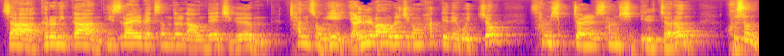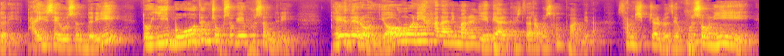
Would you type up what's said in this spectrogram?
자, 그러니까 이스라엘 백성들 가운데 지금 찬송이 열방으로 지금 확대되고 있죠. 30절, 31절은 후손들이 다윗의 후손들이 또 이 모든 족속의 후손들이 대대로 영원히 하나님만을 예배할 것이다라고 선포합니다. 30절 보세요. 후손이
